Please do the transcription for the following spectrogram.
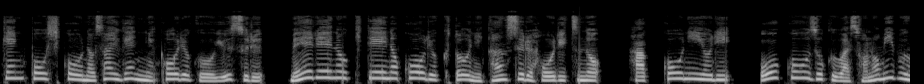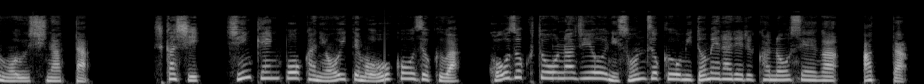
憲法施行の再現に効力を有する命令の規定の効力等に関する法律の発行により、王皇族はその身分を失った。しかし、新憲法下においても王皇族は皇族と同じように存続を認められる可能性があった。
